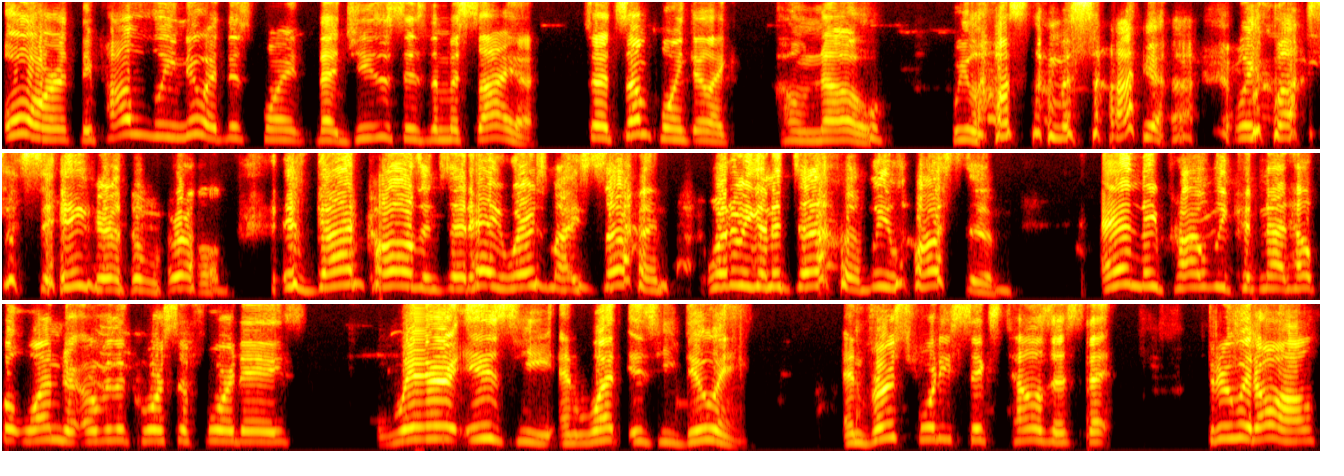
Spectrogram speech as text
Or they probably knew at this point that Jesus is the Messiah. So at some point, they're like, oh no, we lost the Messiah. We lost the Savior of the world. If God calls and said, hey, where's my son? What are we going to tell him? We lost him. And they probably could not help but wonder over the course of four days, where is he and what is he doing? And verse 46 tells us that through it all,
